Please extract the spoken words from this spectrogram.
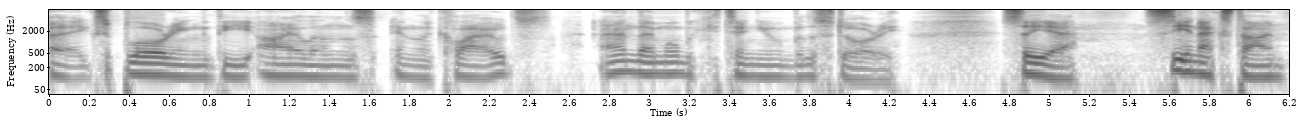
uh, exploring the islands in the clouds, and then we'll be continuing with the story. So yeah, see you next time.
